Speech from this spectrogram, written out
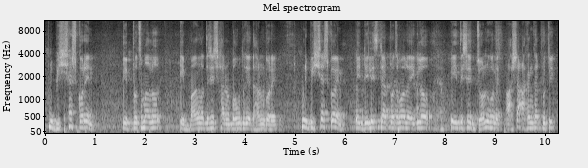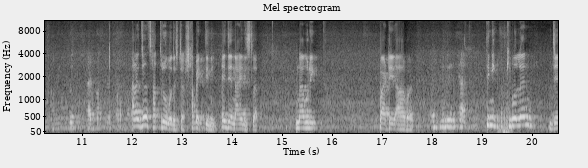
আপনি বিশ্বাস করেন এই প্রথম আলো এই বাংলাদেশের সার্বভৌমত্বকে ধারণ করে? আপনি বিশ্বাস করেন এই ডেলি স্টার প্রথম আলো এগুলো এই দেশের জনগণের আশা, আকাঙ্ক্ষার প্রতীক? আরেকজন ছাত্র উপদেষ্টা, সাবেক তিনি, এই যে নাহিদ ইসলাম, নাগরিক পার্টির আহ্বায়ক। তিনি কি বললেন? যে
